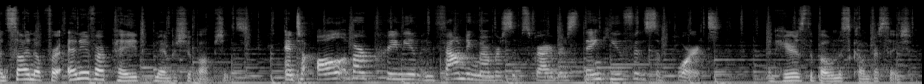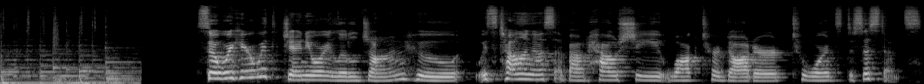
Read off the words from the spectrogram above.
and sign up for any of our paid membership options. And to all of our premium and founding member subscribers, thank you for the support. And here's the bonus conversation. So we're here with January Littlejohn, who is telling us about how she walked her daughter towards desistance.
